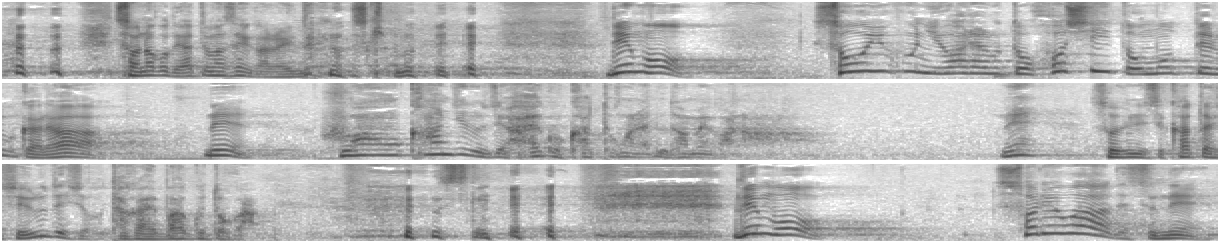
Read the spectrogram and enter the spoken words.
そんなことやってませんから言ってますけどね。でもそういうふうに言われると欲しいと思ってるからね不安を感じるで早く買っておかないとダメかな。ねそういうふうにして買った人いるでしょ。高いバッグとか。でもそれはですね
